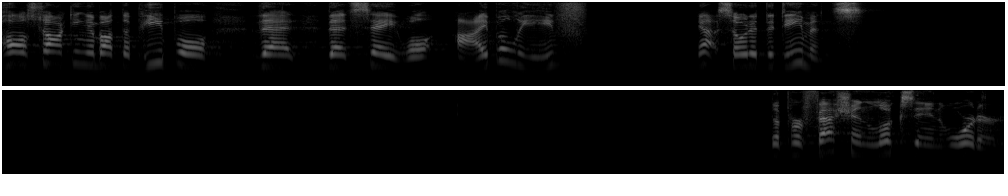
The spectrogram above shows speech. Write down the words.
Paul's talking about the people that, that say, Well, I believe. Yeah, so did the demons. The profession looks in order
